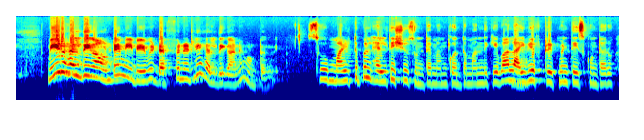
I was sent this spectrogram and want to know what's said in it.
మీరు హెల్తీగా ఉంటే మీ బేబీ డెఫినెట్లీ హెల్తీగానే ఉంటుంది. సో మల్టిపుల్ హెల్త్ ఇష్యూస్ ఉంటాయి మ్యామ్ కొంతమందికి. వాళ్ళు ఐవీఎఫ్ ట్రీట్మెంట్ తీసుకుంటారు.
